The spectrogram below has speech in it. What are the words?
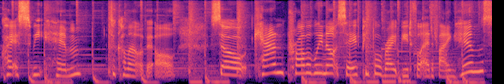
quite a sweet hymn to come out of it all. So, can probably not save people write beautiful, edifying hymns?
